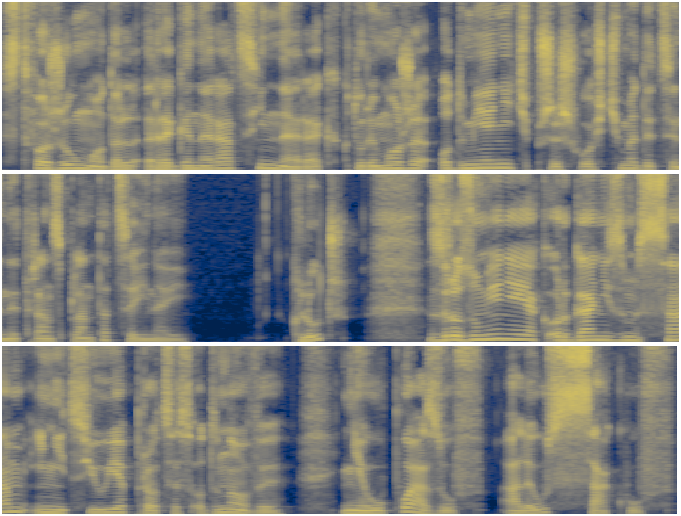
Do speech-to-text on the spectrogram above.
stworzył model regeneracji nerek, który może odmienić przyszłość medycyny transplantacyjnej. Klucz? Zrozumienie, jak organizm sam inicjuje proces odnowy, nie u płazów, ale u ssaków.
